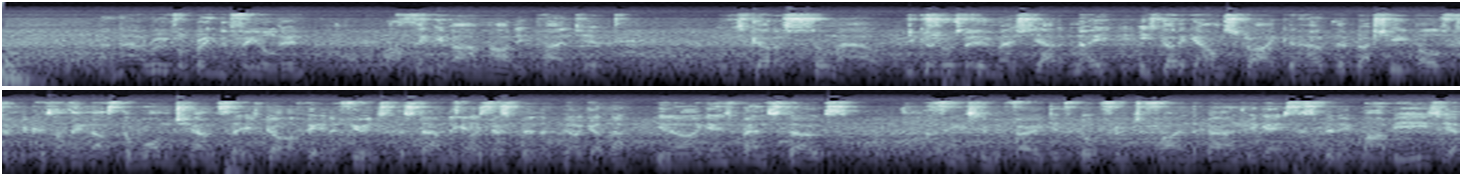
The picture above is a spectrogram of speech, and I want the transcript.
And now Root will bring the field in. I think if I'm Hardik Pandya, he's got to somehow You trust? Umesh Yadav. No, he, he's got to get on strike and hope that Rashid bowls him because I think that's the one chance that he's got of hitting a few into the stand against the spinner. Yeah, I get that. You know, against Ben Stokes, I think it's going to be very difficult for him to find the boundary. Against the spinner, it might be easier.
